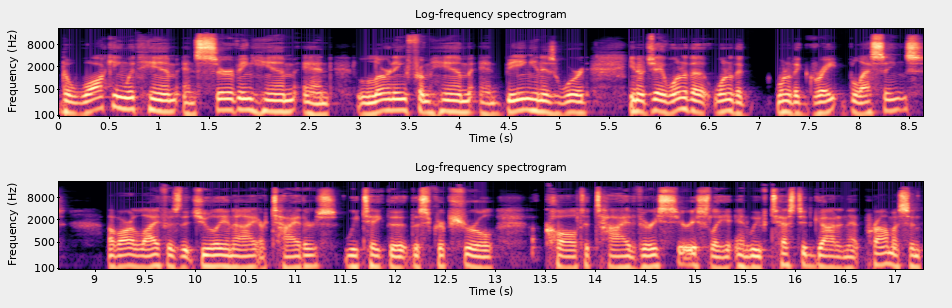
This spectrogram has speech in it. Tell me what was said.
The walking with Him and serving Him and learning from Him and being in His Word. You know, Jay, one of the, one of the, one of the great blessings of our life is that Julie and I are tithers. We take the, the scriptural call to tithe very seriously and we've tested God in that promise. And,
